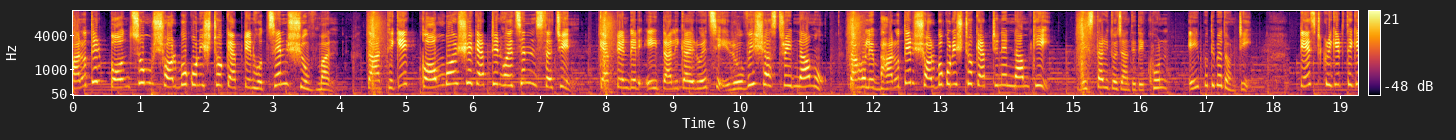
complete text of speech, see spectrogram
ভারতের পঞ্চম সর্বকনিষ্ঠ ক্যাপ্টেন হচ্ছেন শুভমান। তার থেকে কম বয়সে ক্যাপ্টেন হয়েছেন সচিন। ক্যাপ্টেনদের এই তালিকায় রয়েছে রবি শাস্ত্রীর নামও। তাহলে ভারতের সর্বকনিষ্ঠ ক্যাপ্টেনের নাম কি? বিস্তারিত জানতে দেখুন এই প্রতিবেদনটি। টেস্ট ক্রিকেট থেকে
